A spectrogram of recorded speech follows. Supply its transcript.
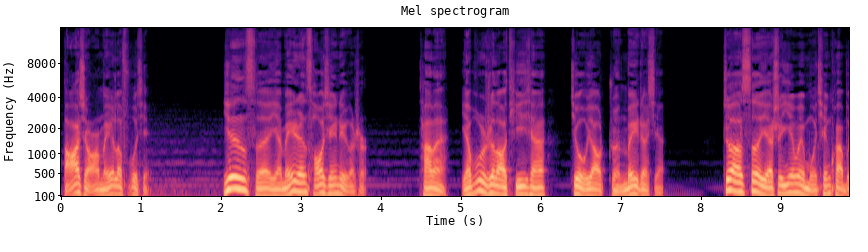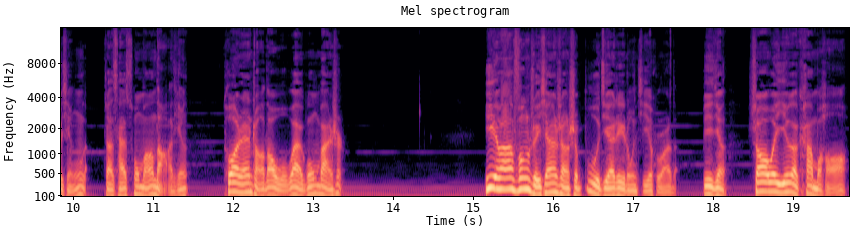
打小没了父亲。因此也没人操心这个事儿，他们也不知道提前就要准备这些。这次也是因为母亲快不行了，这才匆忙打听，托人找到我外公办事。一般风水先生是不接这种急活的，毕竟稍微一个看不好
